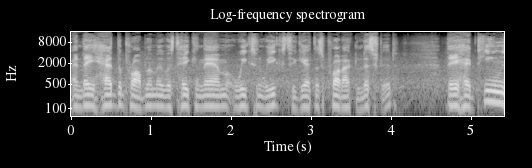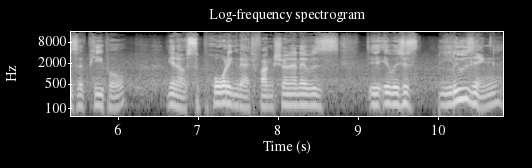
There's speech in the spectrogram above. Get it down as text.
and they had the problem. It was taking them weeks and weeks to get this product listed. They had teams of people, you know, supporting that function, and it was it was just losing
